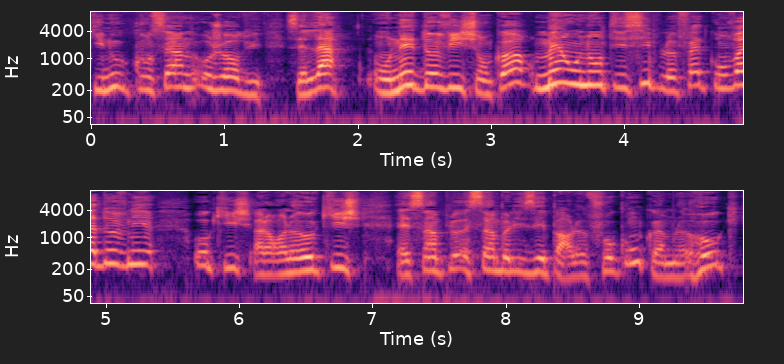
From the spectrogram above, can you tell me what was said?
qui nous concerne aujourd'hui. C'est là, on est dovish encore, mais on anticipe le fait qu'on va devenir hawkish. Alors le hawkish est symbolisé par le faucon, comme le hawk,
